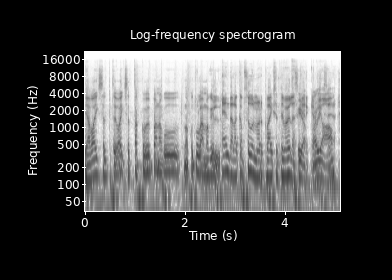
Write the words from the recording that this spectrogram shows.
ja vaikselt, vaikselt hakkab juba nagu, nagu tulema küll. Endal hakkab suunurk vaikselt juba üles kerkima, eks ju.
